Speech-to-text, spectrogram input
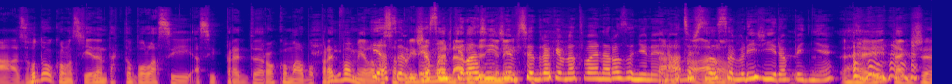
A z hodou okolností jeden tak to bol asi, asi pred rokom alebo pred dvomi, lebo ja sa blížia moje narozeniny. Ja říct, že před rokem na tvoje narozeniny, no, což sa zase blíží rapidne. Hej, takže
